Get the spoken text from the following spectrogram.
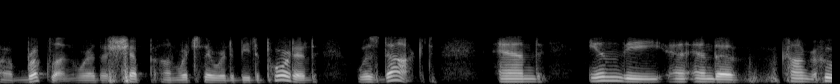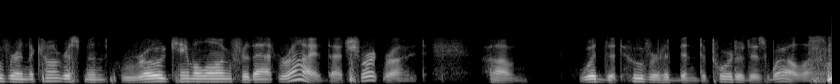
uh, Brooklyn, where the ship on which they were to be deported was docked. And in the and the Cong- Hoover and the congressman rode came along for that ride, that short ride. Um, would that Hoover had been deported as well. Uh,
